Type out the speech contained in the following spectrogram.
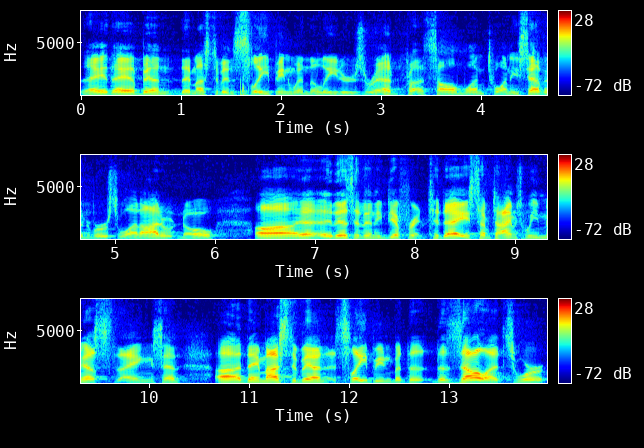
They, they, have been, they must have been sleeping when the leaders read Psalm 127, verse 1. I don't know. Uh, it isn't any different today. Sometimes we miss things, and uh, they must have been sleeping, but the, the zealots were,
